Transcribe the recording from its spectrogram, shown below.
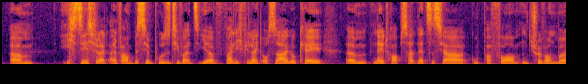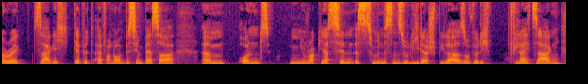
ähm, ich sehe es vielleicht einfach ein bisschen positiver als ihr, weil ich vielleicht auch sage, okay, ähm, Nate Hobbs hat letztes Jahr gut performt, und Trevor Murray, sage ich, der wird einfach noch ein bisschen besser. Ähm, und Rock Yassin ist zumindest ein solider Spieler. Also würde ich vielleicht sagen,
